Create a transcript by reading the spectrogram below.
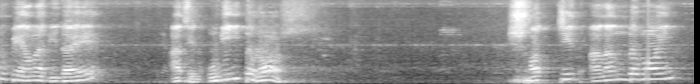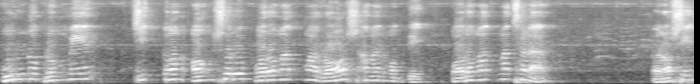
রূপে আমার হৃদয়ে আছেন। উনি তো রস। সচ্চিত আনন্দময়, পূর্ণ ব্রহ্মের চিৎকন অংশরূপ পরমাত্মা রস আমার মধ্যে। পরমাত্মা ছাড়া রসের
